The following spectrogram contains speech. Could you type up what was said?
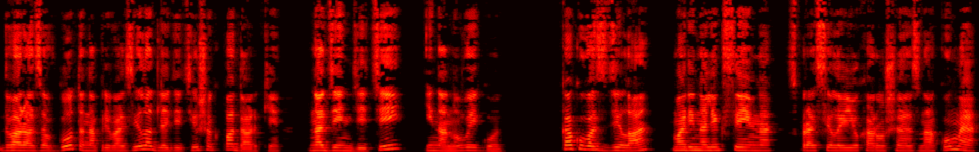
Два раза в год она привозила для детишек подарки на День детей и на Новый год. Как у вас дела, Марина Алексеевна? спросила ее хорошая знакомая,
